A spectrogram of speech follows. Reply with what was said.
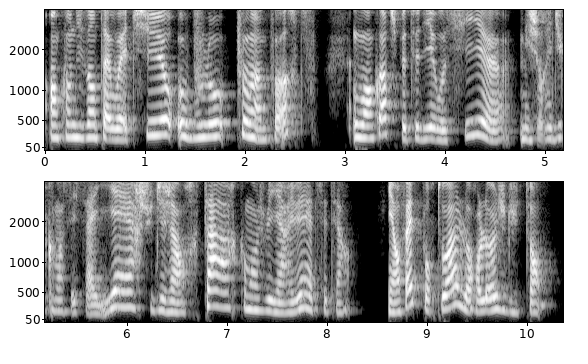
en conduisant ta voiture, au boulot, peu importe. Ou encore, tu peux te dire aussi euh, mais j'aurais dû commencer ça hier, je suis déjà en retard, comment je vais y arriver, etc. Et en fait, pour toi, l'horloge du temps,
